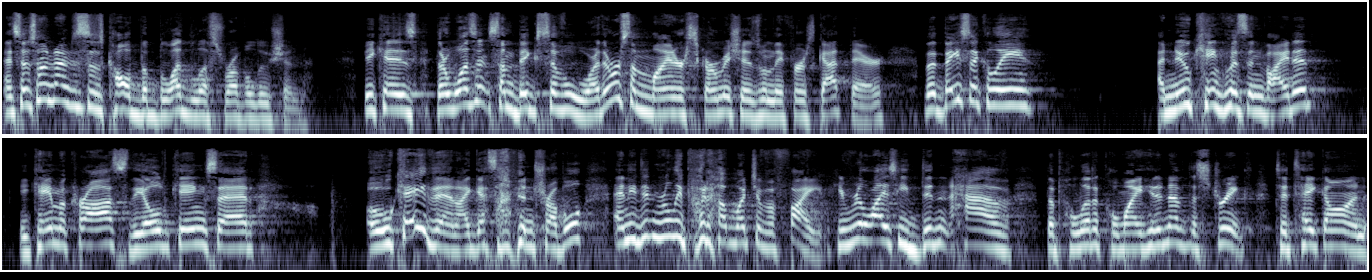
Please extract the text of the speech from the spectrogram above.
And so sometimes this is called the bloodless revolution because there wasn't some big civil war. There were some minor skirmishes when they first got there. But basically, a new king was invited. He came across, the old king said, Okay, then, I guess I'm in trouble. And he didn't really put up much of a fight. He realized he didn't have the political might, he didn't have the strength to take on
